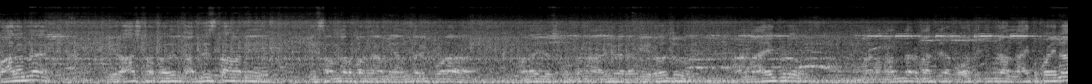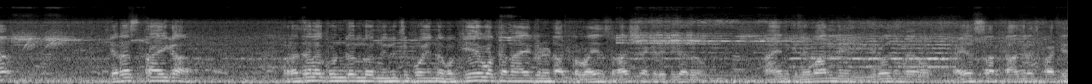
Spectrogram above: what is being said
పాలన ఈ రాష్ట్ర ప్రజలకు అందిస్తామని ఈ సందర్భంగా మీ అందరికీ కూడా మనవి చేసుకుంటున్నాం. అదేవిధంగా ఈరోజు ఆ నాయకుడు మనమందరి మధ్య భౌతికంగా లేకపోయినా చిరస్థాయిగా ప్రజల గుండెల్లో నిలిచిపోయిన ఒకే ఒక నాయకుడు డాక్టర్ వైఎస్ రాజశేఖర రెడ్డి గారు. ఆయనకి నివాళి. ఈరోజు మేము వైఎస్ఆర్ కాంగ్రెస్ పార్టీ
